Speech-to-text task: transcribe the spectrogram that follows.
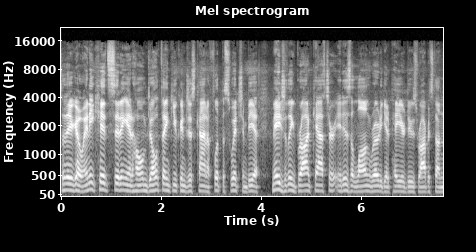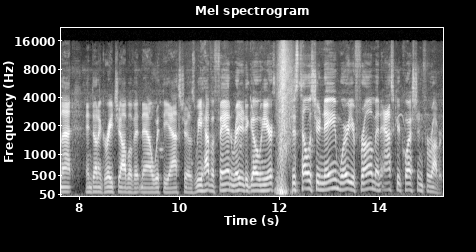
So there you go. Any kids sitting at home, don't think you can just kind of flip a switch and be a major league broadcaster. It is a long road. You get to pay your dues. Robert's done that and done a great job of it now with the Astros. We have a fan ready to go here. Just tell us your name, where you're from, and ask your question for Robert.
